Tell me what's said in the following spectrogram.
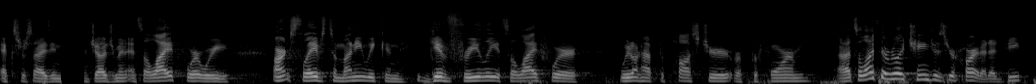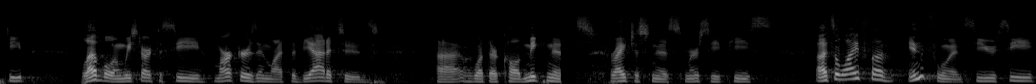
exercising judgment. It's a life where we aren't slaves to money. We can give freely. It's a life where we don't have to posture or perform. Uh, it's a life that really changes your heart at a deep, deep level. And we start to see markers in life, the Beatitudes, uh, what they're called meekness, righteousness, mercy, peace. Uh, it's a life of influence. You see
